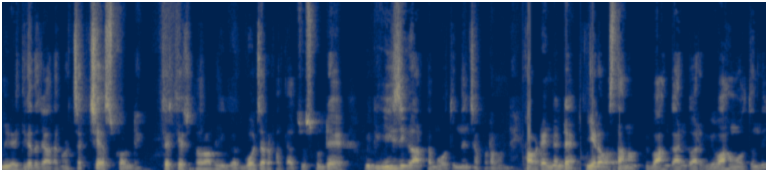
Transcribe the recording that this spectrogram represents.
మీ వ్యక్తిగత జాతకంలో చెక్ చేసుకోండి. చెక్ చేసిన తర్వాత ఈ గోచర ఫలితాలు చూసుకుంటే మీకు ఈజీగా అర్థమవుతుంది అని చెప్పడం అండి. కాబట్టి ఏంటంటే ఏడవ స్థానం వివాహం కాని వారికి వివాహం అవుతుంది.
